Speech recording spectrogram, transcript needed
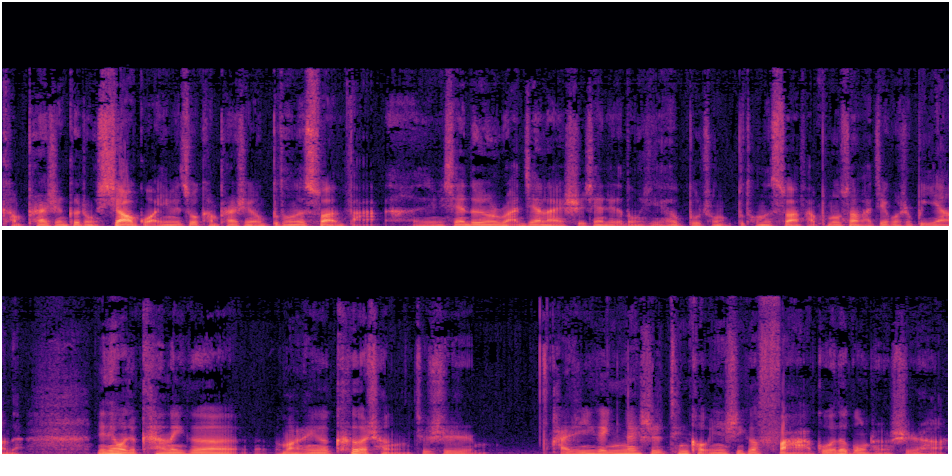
compression 各种效果，因为做 compression 有不同的算法，因为现在都用软件来实现这个东西，还有不同不同的算法，不同算法结果是不一样的。那天我就看了一个网上一个课程，就是还是一个应该是听口音是一个法国的工程师哈，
